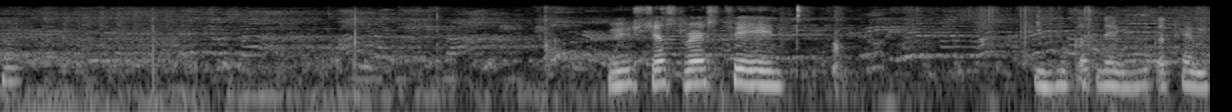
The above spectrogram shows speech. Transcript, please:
Hmm. It's just breastfeed. Look at them. Look at him.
